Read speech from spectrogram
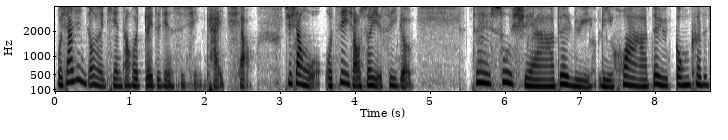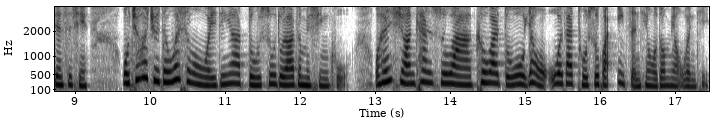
我相信总有一天他会对这件事情开窍。就像我，我自己小时候也是一个对数学啊、对理理化啊、对于功课这件事情。我就会觉得，为什么我一定要读书读到这么辛苦？我很喜欢看书啊，课外读物要我窝在图书馆一整天，我都没有问题。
